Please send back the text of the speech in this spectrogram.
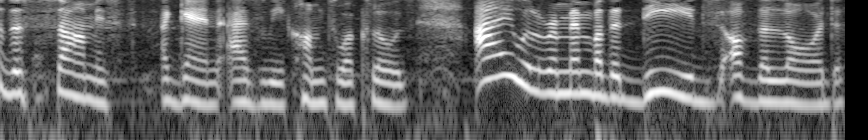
To the psalmist again as we come to a close. I will remember the deeds of the Lord.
